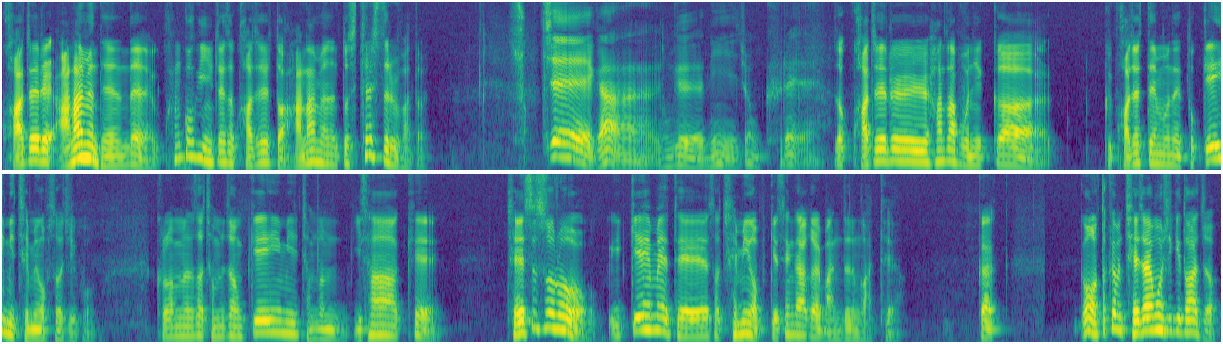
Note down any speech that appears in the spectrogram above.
과제를 안 하면 되는데 한국인 입장에서 과제를 또 안 하면은 또 스트레스를 받아. 요 숙제가 은근히 좀 그래. 그래서 과제를 하다 보니까 그 과제 때문에 또 게임이 재미없어지고 그러면서 점점 게임이 점점 이상하게 제 스스로 이 게임에 대해서 재미없게 생각을 만드는 것 같아요. 그러니까 이건 어떻게 보면 제 잘못이기도 하죠.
